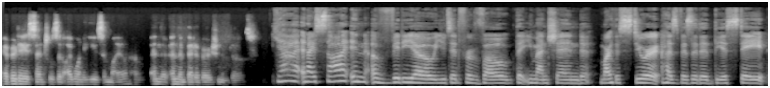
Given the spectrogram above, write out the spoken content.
everyday essentials that I want to use in my own home and the and the better version of those. Yeah, and I saw in a video you did for Vogue that you mentioned Martha Stewart has visited the estate.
